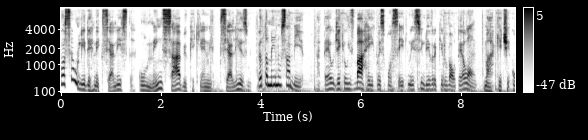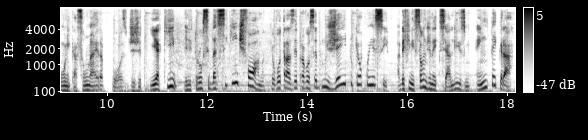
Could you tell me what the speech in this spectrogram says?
Você é um líder nexialista ou nem sabe o que é nexialismo? Eu também não sabia, até o dia que eu esbarrei com esse conceito nesse livro aqui do Walter Long, Marketing e Comunicação na Era Pós-Digital. E aqui ele trouxe da seguinte forma, que eu vou trazer para você do jeito que eu conheci. A definição de nexialismo é integrar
